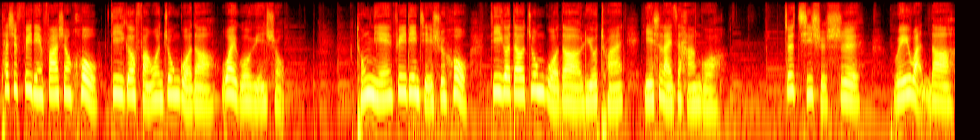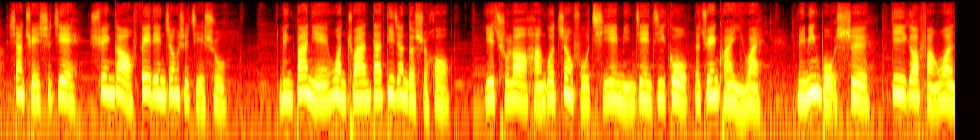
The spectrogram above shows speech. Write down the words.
他是非典发生后第一个访问中国的外国元首。同年非典结束后，第一个到中国的旅游团也是来自韩国。这其实是委婉的向全世界。宣告非典正式结束。零八年汶川大地震的时候，也除了韩国政府、企业、民间机构的捐款以外，李明博是第一个访问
